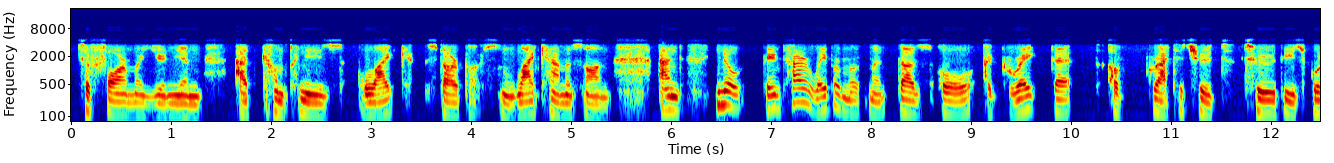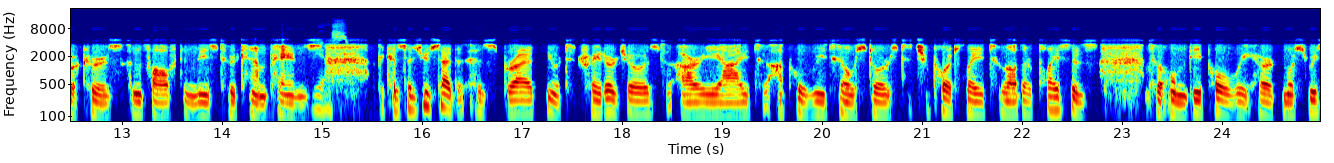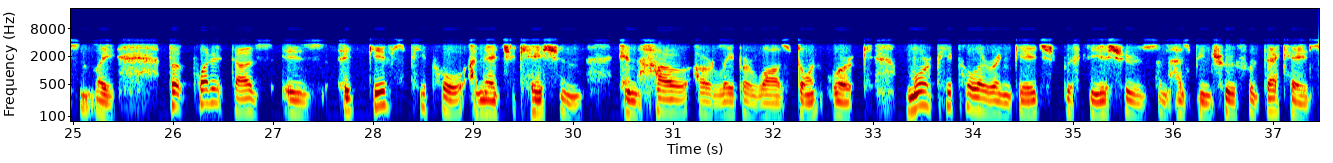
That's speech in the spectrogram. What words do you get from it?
to form a union at companies like Starbucks and like Amazon. And, you know, the entire labor movement does owe a great debt of gratitude to these workers involved in these two campaigns. Yes. Because as you said, it has spread, you know, to Trader Joe's, to REI, to Apple retail stores, to Chipotle, to other places, to Home Depot, we heard most recently. But what it does is it gives people an education in how our labor laws don't work. More people are engaged with the issues and has been true for decades.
